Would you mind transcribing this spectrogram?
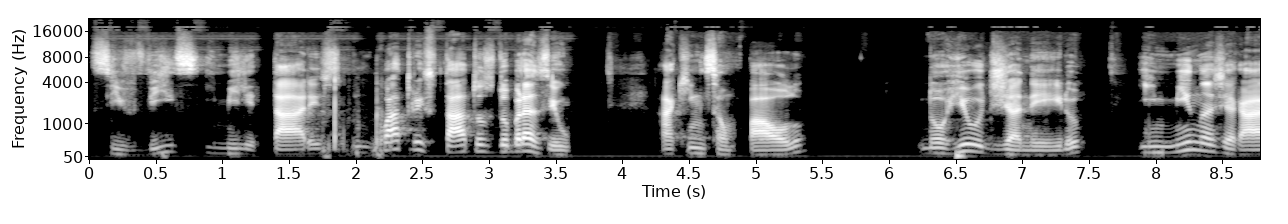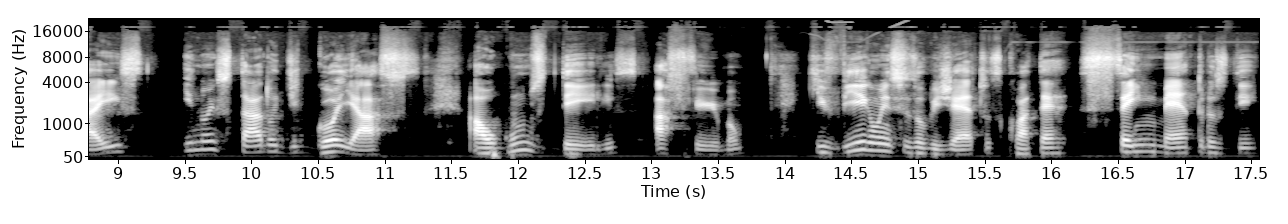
civis e militares em quatro estados do Brasil: aqui em São Paulo, no Rio de Janeiro, em Minas Gerais e no estado de Goiás. Alguns deles afirmam que viram esses objetos com até 100 metros de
